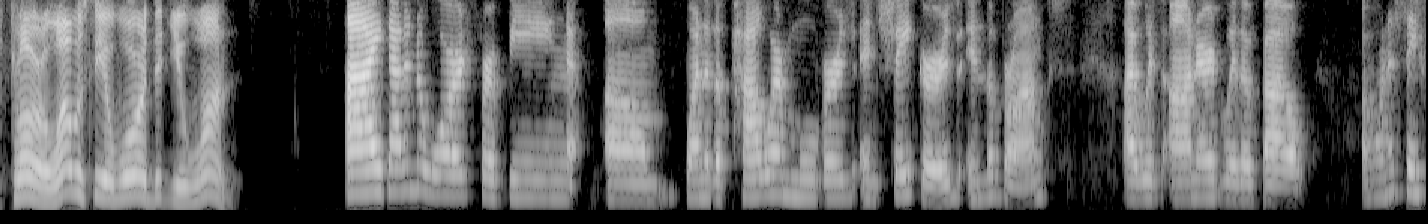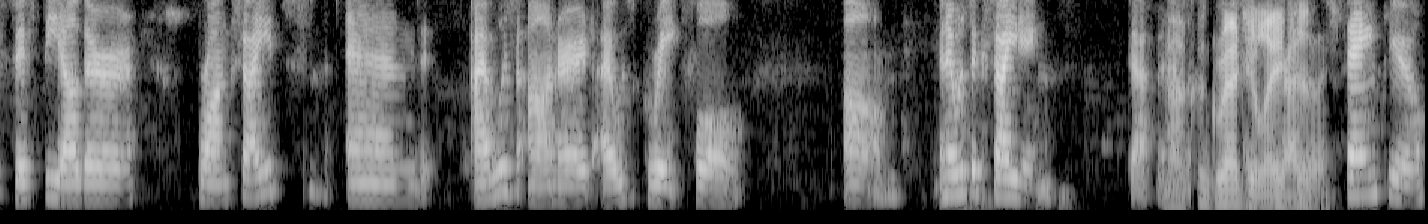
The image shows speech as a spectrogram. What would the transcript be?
Flora, what was the award that you won? I got an award for being um, one of the power movers and shakers in the Bronx. I was honored with about, I want to say 50 other Bronxites, and I was honored. I was grateful, um, and it was exciting. Definitely. Uh, congratulations. congratulations. Thank you.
